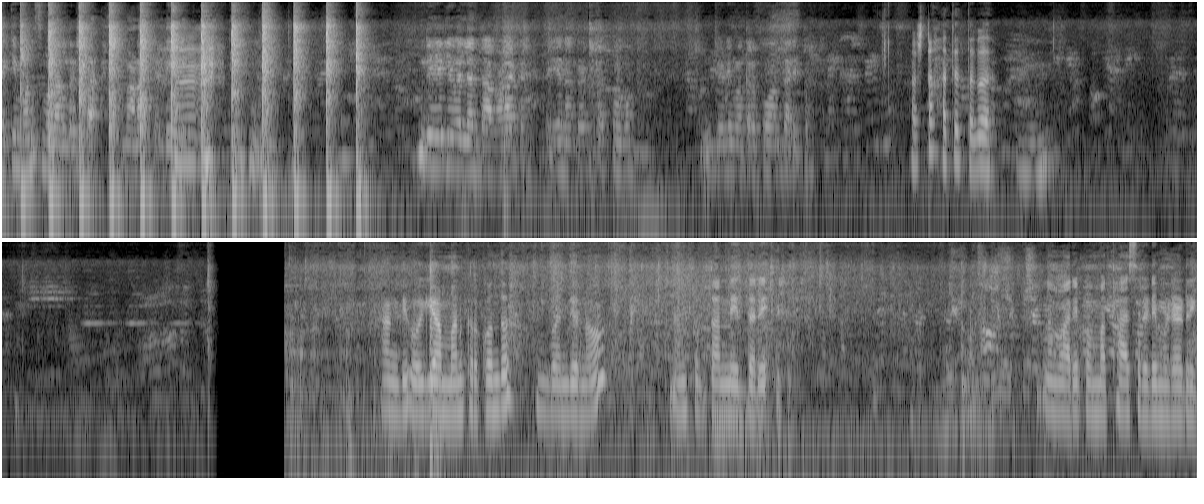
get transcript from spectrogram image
ಆಕಿ ಮನ್ಸು ಮಾಡಲ್ರಿ ಅಷ್ಟ ಮಾಡಕ್ಕೆ ಡೈಲಿ ಒಲ್ಲೆ ಅಂತ ಮಾಡಾಕ ಏನಂತ ಮಾತ್ರ ಜೋಡಿ ಅಂತ ಅರಿಪ. ಅಷ್ಟ ಹತ್ತೆ ತಗೋ. ಅಂಗಡಿ ಹೋಗಿ ಅಮ್ಮನ ಕರ್ಕೊಂಡು ಬಂದಿರು ನಾವು ನಮ್ಮ ಸುಲ್ತಾನ ಇದ್ದಾರೆ. ನಮ್ಮ ಅರಿಪಮ್ಮ ಮತ್ತು ಹಾಸಿ ರೆಡಿ ಮಾಡ್ಯಾಡ್ರಿ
